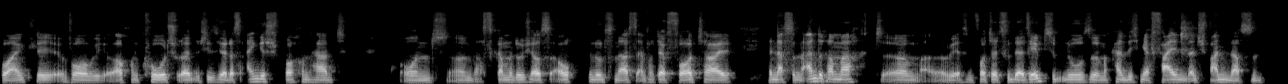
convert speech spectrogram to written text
wo eigentlich, wo auch ein Coach oder ein Regisseur das eingesprochen hat. Und ähm, das kann man durchaus auch benutzen. Da ist einfach der Vorteil, wenn das ein anderer macht, ähm, wäre es ein Vorteil zu der Selbsthypnose, man kann sich mehr fallen und entspannen lassen.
